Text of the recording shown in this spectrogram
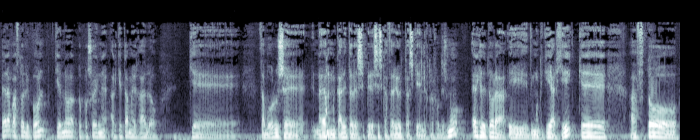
Πέρα από αυτό λοιπόν, και ενώ το ποσό είναι αρκετά μεγάλο και θα μπορούσε να έχουμε καλύτερες υπηρεσίες καθαριότητας και ηλεκτροφωτισμού, έρχεται τώρα η Δημοτική Αρχή και αυτό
